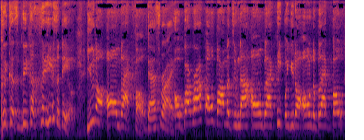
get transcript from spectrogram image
because because see, here's the deal: you don't own black folk. That's right. Oh, Barack Obama do not own black people. You don't own the black vote.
